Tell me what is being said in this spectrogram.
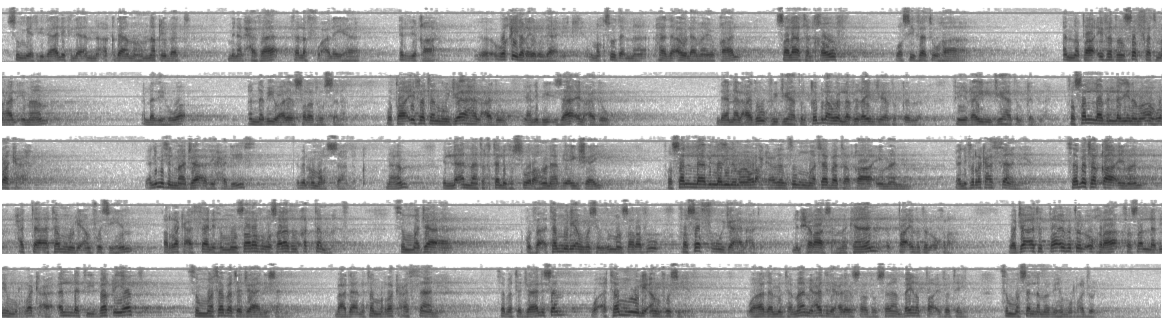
سميت بذلك لأن أقدامهم نقبت من الحفاء فلفوا عليها الرقاع. وقيل غير ذلك. المقصود أن هذا أولى ما يقال. صلاة الخوف وصفتها أن طائفة صفت مع الإمام الذي هو النبي عليه الصلاة والسلام. وطائفة وجاه العدو يعني بإزاء العدو. لأن العدو في جهة القبلة ولا في غير جهة القبلة؟ في غير جهة القبلة. فصلى بالذين معه ركعة. يعني مثل ما جاء في حديث ابن عمر السابق. نعم. إلا أنها تختلف الصورة هنا بأي شيء. فصلى بالذين معه ركعة ثم ثبت قائما. يعني في الركعة الثانية. ثبت قائما حتى أتموا لأنفسهم الركعة الثانية ثم انصرفوا وصلاتهم قد تمت. ثم جاء يقول فأتموا لأنفسهم ثم انصرفوا فصفوا وجاه العدو للحراسة مكان الطائفة الأخرى. وجاءت الطائفة الأخرى فصلى بهم الركعة التي بقيت ثم ثبت جالسا بعد أن أتم الركعة الثانية. ثبت جالسا وأتموا لأنفسهم. وهذا من تمام عدله عليه الصلاة والسلام بين الطائفتين. ثم سلم بهم الرجل.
